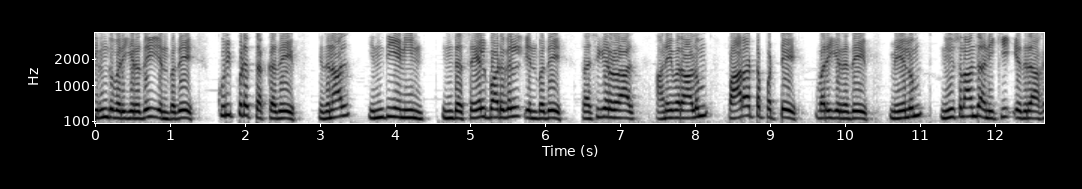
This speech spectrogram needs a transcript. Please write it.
இருந்து வருகிறது என்பது குறிப்பிடத்தக்கது. இதனால் இந்தியனின் இந்த செயல்பாடுகள் என்பது ரசிகர்களால் அனைவராலும் பாராட்டப்பட்டு வருகிறது. மேலும் நியூசிலாந்து அணிக்கு எதிராக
